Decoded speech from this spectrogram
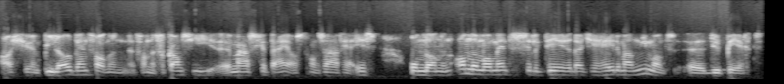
als je een piloot bent van een, van een vakantiemaatschappij, als Transavia is, om dan een ander moment te selecteren dat je helemaal niemand eh, dupeert.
